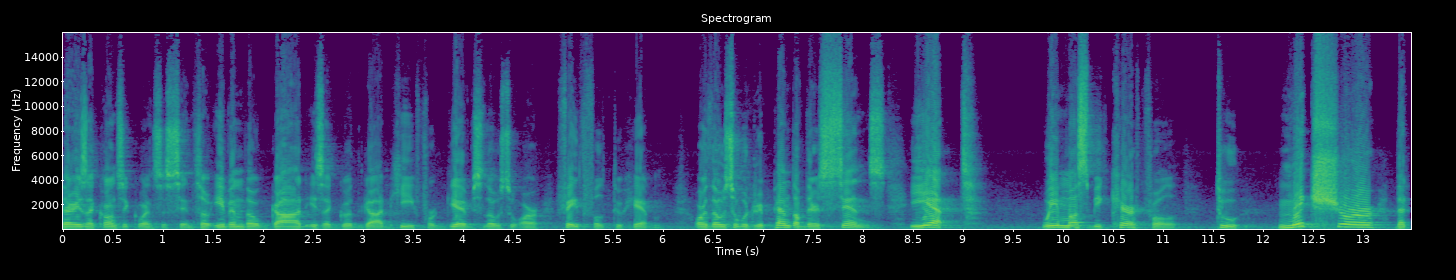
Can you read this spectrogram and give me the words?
There is a consequence to sin. So even though God is a good God, he forgives those who are faithful to him or those who would repent of their sins. Yet, we must be careful to make sure that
